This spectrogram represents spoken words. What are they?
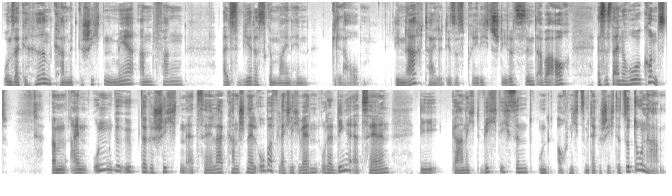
unser Gehirn kann mit Geschichten mehr anfangen, als wir das gemeinhin glauben. Die Nachteile dieses Predigtstils sind aber auch, es ist eine hohe Kunst. Ähm, ein ungeübter Geschichtenerzähler kann schnell oberflächlich werden oder Dinge erzählen, die gar nicht wichtig sind und auch nichts mit der Geschichte zu tun haben.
